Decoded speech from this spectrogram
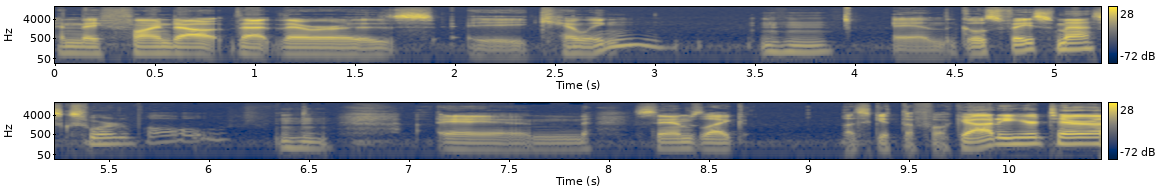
and they find out that there is a killing, Mm-hmm. and the ghost face masks were involved. And Sam's like, "Let's get the fuck out of here, Tara.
